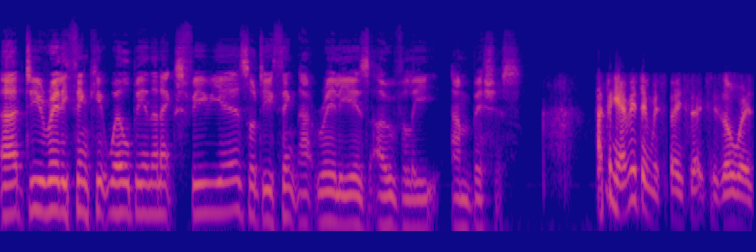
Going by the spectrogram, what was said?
uh, do you really think it will be in the next few years, or do you think that really is overly ambitious? I think everything with SpaceX is always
